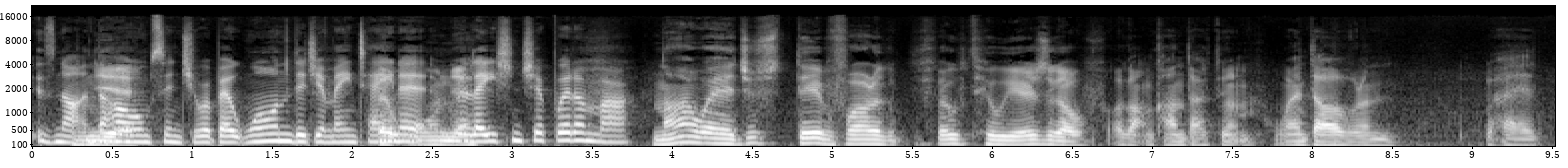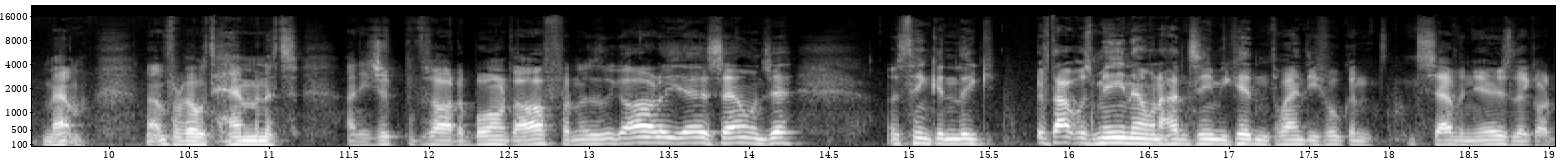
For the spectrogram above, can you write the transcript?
is not in the Yeah. home since you were about one. Did you maintain About a one, yeah. relationship with him, or No, uh, just day before, about two years ago, I got in contact with him. Went over and uh, met him. Met him for about 10 minutes. And he just sort of burnt off. And I was like, all right, yeah, sounds, yeah. I was thinking, like, if that was me now and I hadn't seen my kid in 20 fucking seven years, like, I'd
